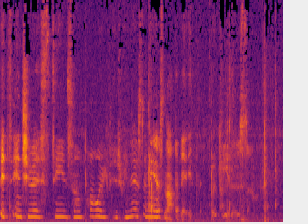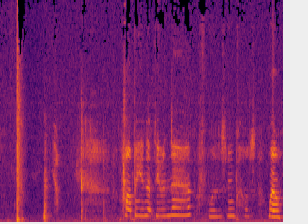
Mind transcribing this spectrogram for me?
It's interesting, so I'll probably finish reading this. I mean it's not a very thick book either, so yeah. Probably end up doing that before the Zoom calls. Well,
